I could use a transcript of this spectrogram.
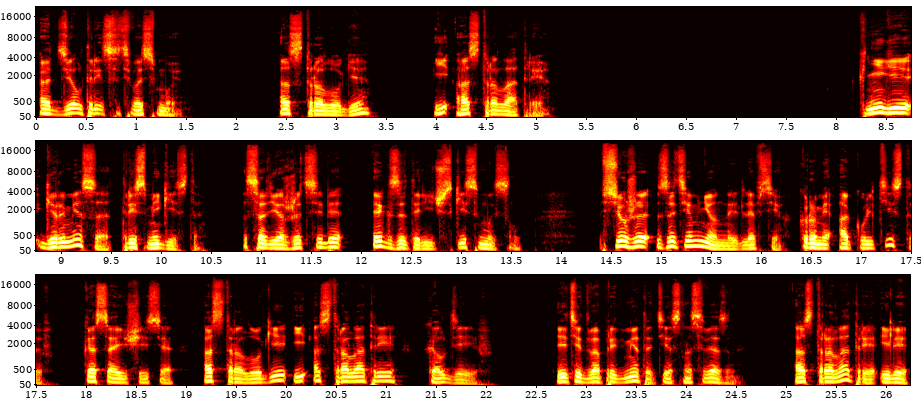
Отдел 38. Астрология и астролатрия. Книги Гермеса Трисмегиста содержат в себе экзотерический смысл, все же затемненный для всех, кроме оккультистов, касающийся астрологии и астролатрии халдеев. Эти два предмета тесно связаны. Астролатрия или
